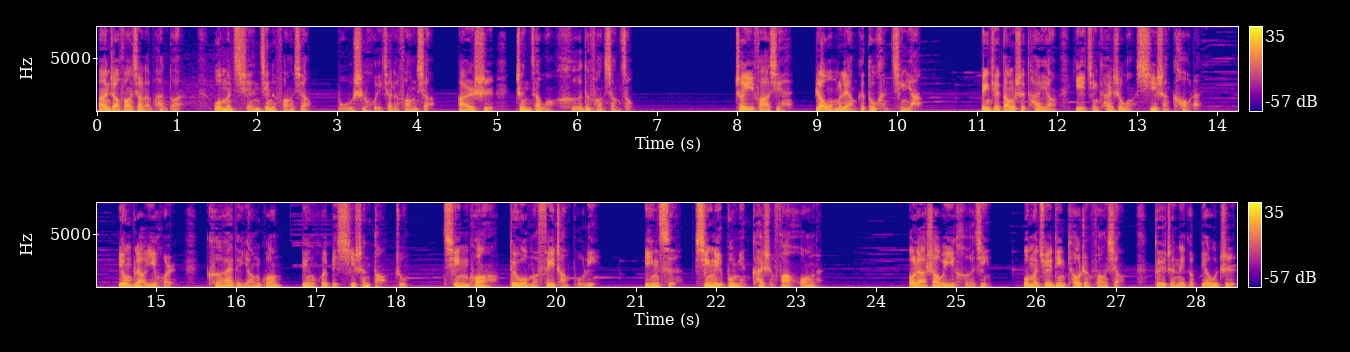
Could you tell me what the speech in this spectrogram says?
按照方向来判断，我们前进的方向不是回家的方向，而是正在往河的方向走。这一发现让我们两个都很惊讶。并且当时太阳已经开始往西山靠了，用不了一会儿，可爱的阳光便会被西山挡住，情况对我们非常不利，因此心里不免开始发慌了。我俩稍微一合计，我们决定调整方向，对着那个标志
